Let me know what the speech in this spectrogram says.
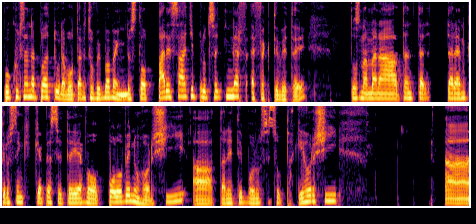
pokud se nepletu, nebo tady to vybavení, dostal 50% nerf effectivity, to znamená, ten ter- terén crossing capacity je o polovinu horší a tady ty bonusy jsou taky horší. A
